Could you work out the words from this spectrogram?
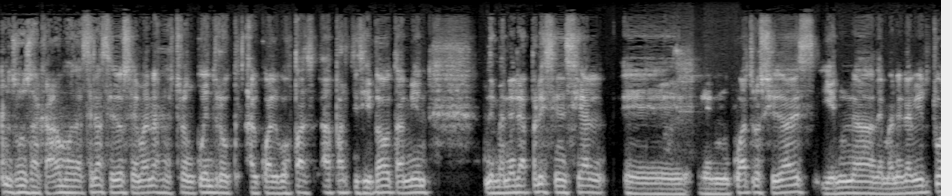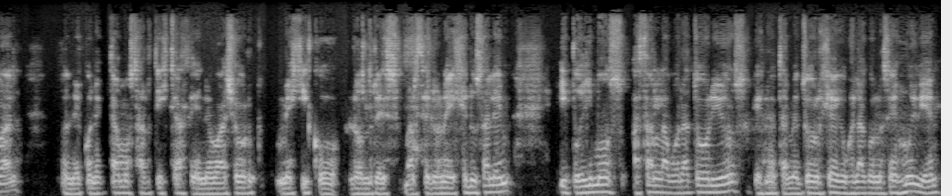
Nosotros acabamos de hacer hace dos semanas nuestro encuentro al cual vos has participado también de manera presencial eh, en cuatro ciudades y en una de manera virtual donde conectamos artistas de Nueva York, México, Londres, Barcelona y Jerusalén, y pudimos hacer laboratorios, que es nuestra metodología que vos la conocés muy bien,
